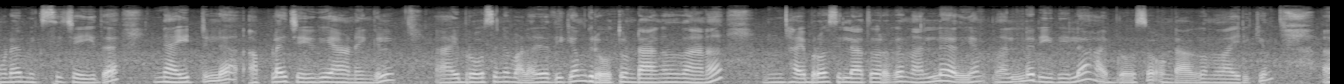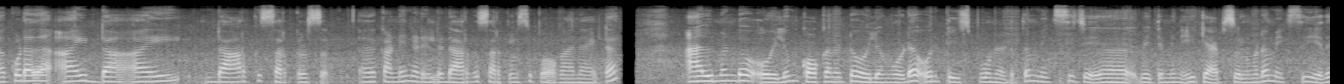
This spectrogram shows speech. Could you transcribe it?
കൂടെ മിക്സ് ചെയ്ത് നൈറ്റിൽ അപ്ലൈ ചെയ്യുകയാണെങ്കിൽ ഐബ്രോസിന് വളരെയധികം ഗ്രോത്ത് ഉണ്ടാകുന്നതാണ്. ഹൈബ്രോസ് ഇല്ലാത്തവർക്ക് നല്ലധികം നല്ല രീതിയിൽ ഹൈബ്രോസ് ഉണ്ടാകുന്നതായിരിക്കും. കൂടാതെ ഐ ഡാ ഐ ഡാർക്ക് സർക്കിൾസ് കണ്ണിനിടയിൽ ഡാർക്ക് സർക്കിൾസ് പോകാനായിട്ട് ആൽമണ്ട് ഓയിലും കോക്കനട്ട് ഓയിലും കൂടെ ഒരു ടീസ്പൂൺ എടുത്ത് മിക്സ് ചെയ്ത് വിറ്റമിൻ ഇ ക്യാപ്സൂളും കൂടെ മിക്സ് ചെയ്ത്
